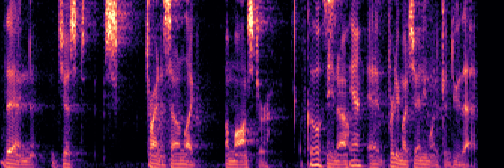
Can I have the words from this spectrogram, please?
than just trying to sound like a monster. of course You know, yeah and pretty much anyone can do that.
